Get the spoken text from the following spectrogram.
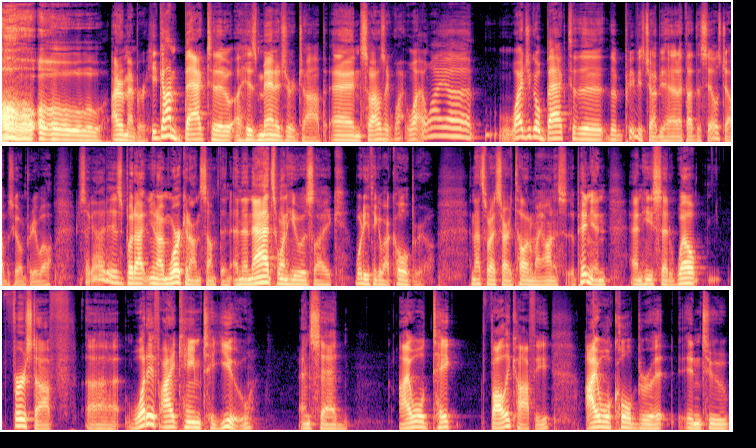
Oh, oh, oh, oh, I remember. He'd gone back to uh, his manager job, and so I was like, "Why, why, why, uh, why'd you go back to the the previous job you had? I thought the sales job was going pretty well." He's like, "Oh, it is, but I, you know, I'm working on something." And then that's when he was like, "What do you think about cold brew?" And that's when I started telling him my honest opinion, and he said, "Well, first off, uh, what if I came to you and said, I will take Folly Coffee, I will cold brew it into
